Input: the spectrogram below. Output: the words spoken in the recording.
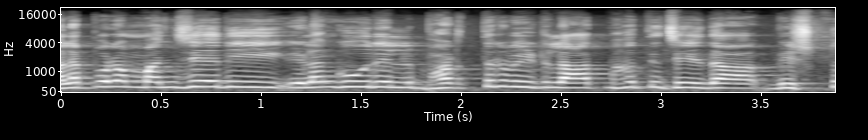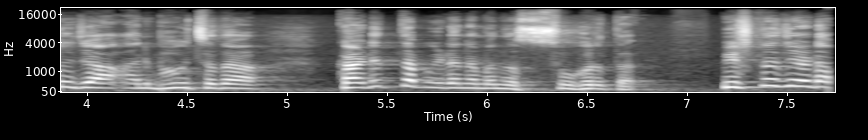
മലപ്പുറം മഞ്ചേരി ഇളങ്കൂരിൽ ഭർത്തൃ വീട്ടിൽ ആത്മഹത്യ ചെയ്ത വിഷ്ണുജ അനുഭവിച്ചത് കടുത്ത പീഡനമെന്ന് സുഹൃത്ത്. വിഷ്ണുജയുടെ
